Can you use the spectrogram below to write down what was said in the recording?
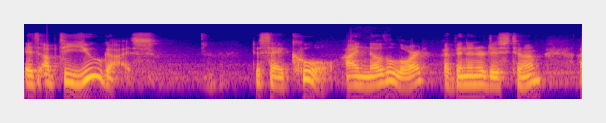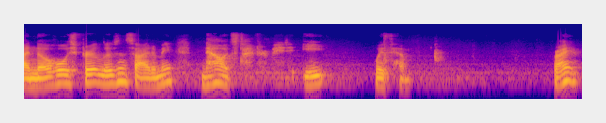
It's up to you guys to say, cool, I know the Lord. I've been introduced to him. I know Holy Spirit lives inside of me. Now it's time for me to eat with him. Right?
